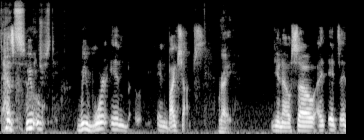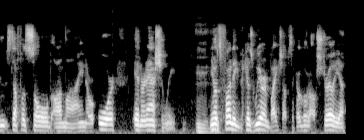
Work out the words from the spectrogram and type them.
That's 'Cause so we- we weren't in in bike shops Right. you know so it, it's and stuff was sold online or or internationally Mhm. You know, it's funny because we are in bike shops. Like I'll go to Australia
